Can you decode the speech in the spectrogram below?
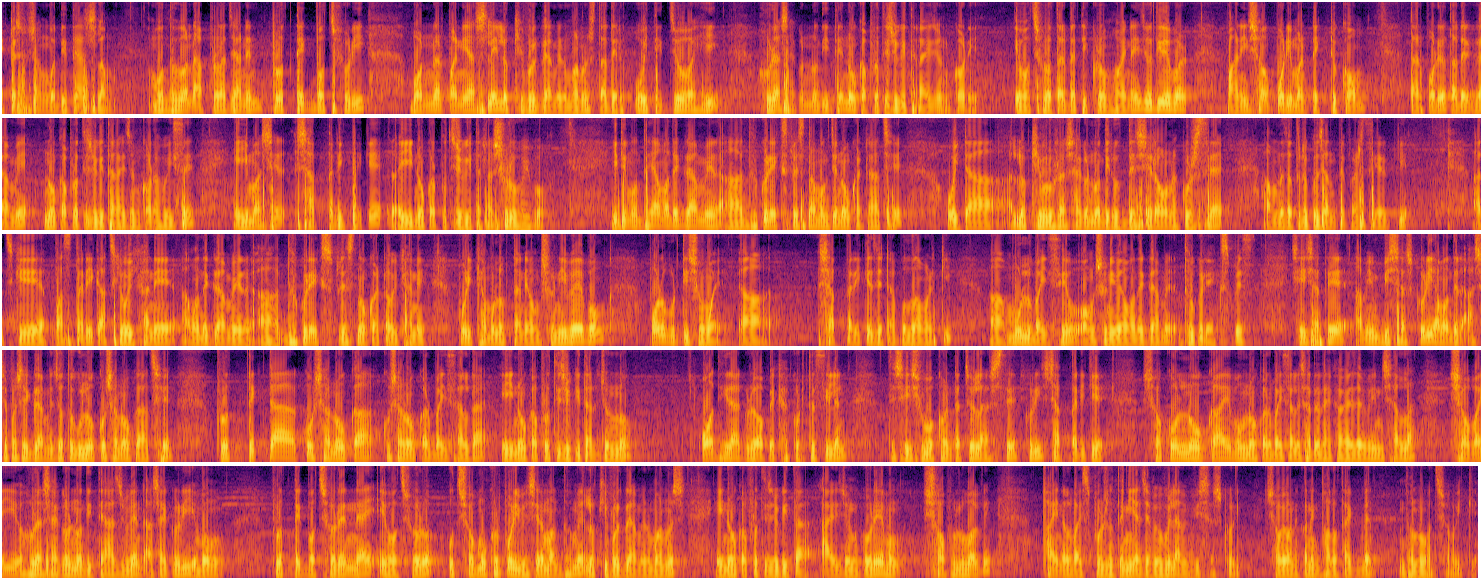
একটা সুসংবাদ দিতে আসলাম। বন্ধুগণ, আপনারা জানেন, প্রত্যেক বছরই বন্যার পানি আসলেই লক্ষ্মীপুর গ্রামের মানুষ তাদের ঐতিহ্যবাহী হুড়াসাগর নদীতে নৌকা প্রতিযোগিতার আয়োজন করে। এবছরও তার ব্যতিক্রম হয় নাই, যদিও এবার পানির পরিমাণটা একটু কম। তারপরেও তাদের গ্রামে নৌকা প্রতিযোগিতার আয়োজন করা হয়েছে এই মাসের সাত তারিখ থেকে এই নৌকা প্রতিযোগিতাটা শুরু হইব। ইতিমধ্যে আমাদের গ্রামের ধুকুর এক্সপ্রেস নামক যে নৌকাটা আছে, ওইটা লক্ষ্মীপুর সাগর নদীর উদ্দেশ্যে রওনা করছে। আমরা যতটুকু জানতে পারছি আর কি। আজকে পাঁচ তারিখ, আজকে ওইখানে আমাদের গ্রামের ধুকুর এক্সপ্রেস নৌকাটা ওইখানে পরীক্ষামূলক টানে অংশ নিবে এবং পরবর্তী সময় সাত তারিখে যেটা বললাম আর কি মূল বাইসেও অংশ নিবে আমাদের গ্রামের ধুকুরি এক্সপ্রেস। সেই সাথে আমি বিশ্বাস করি আমাদের আশেপাশের গ্রামে যতগুলো কোষা নৌকা আছে, প্রত্যেকটা কোষা নৌকা, কোষা নৌকার বাইসালরা এই নৌকা প্রতিযোগিতার জন্য অধীর আগ্রহে অপেক্ষা করতেছিলেন যে সেই শুভক্ষণটা চলে আসছে। করি, সাত তারিখে সকল নৌকা এবং নৌকার বাইসালের সাথে দেখা হয়ে যাবে ইনশাল্লাহ। সবাই হুরাসাগর নদীতে আসবেন, আশা করি, এবং প্রত্যেক বছরের ন্যায় এবছরও উৎসবমুখর পরিবেশের মাধ্যমে লক্ষ্মীপুর গ্রামের মানুষ এই নৌকা প্রতিযোগিতা আয়োজন করে এবং সফলভাবে ফাইনাল বাইস পর্যন্ত নিয়ে যাবে বলে আমি বিশ্বাস করি। সবাই অনেক অনেক ভালো থাকবেন। ধন্যবাদ সবাইকে।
